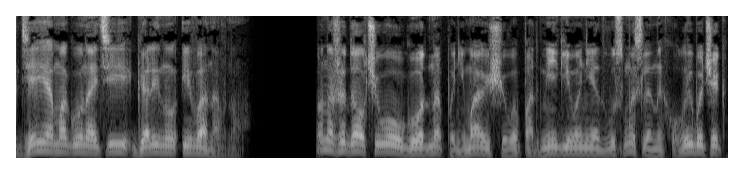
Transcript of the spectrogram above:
«Где я могу найти Галину Ивановну?» Он ожидал чего угодно, понимающего подмигивания, двусмысленных улыбочек,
